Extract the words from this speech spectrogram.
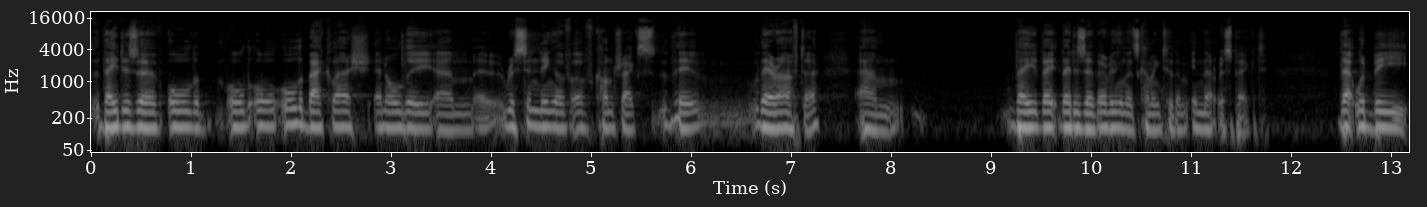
they deserve all the all, all, all the backlash and all the um, uh, rescinding of, of contracts there, thereafter. Um, they, they they deserve everything that's coming to them in that respect. That would be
